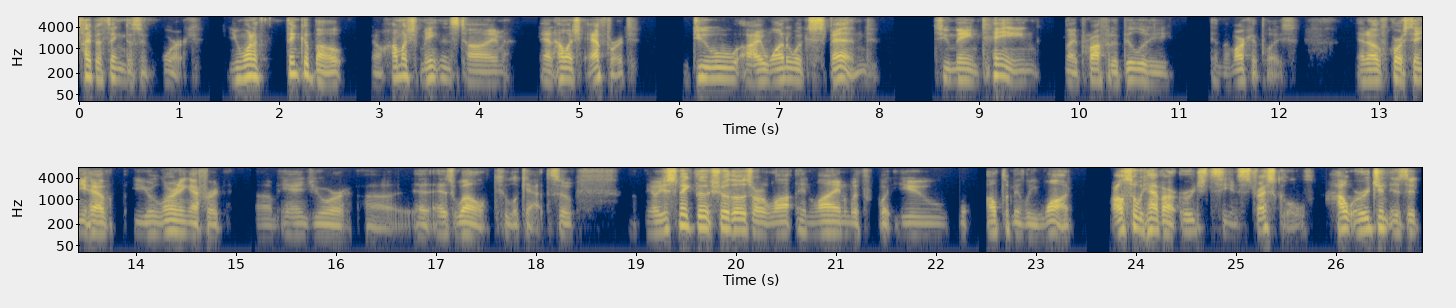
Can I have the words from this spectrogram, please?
type of thing doesn't work you want to think about you know how much maintenance time and how much effort do i want to expend to maintain my profitability in the marketplace. And of course, then you have your learning effort um, and your uh, as well to look at. So, you know, just make sure those are in line with what you ultimately want. Also, we have our urgency and stress goals. How urgent is it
